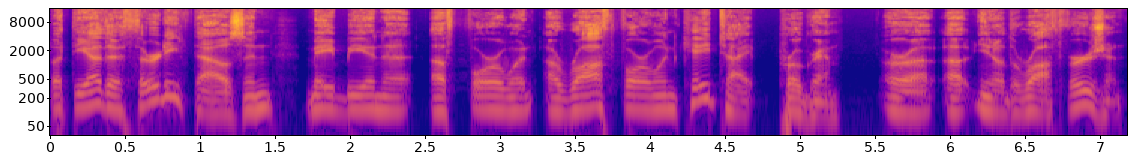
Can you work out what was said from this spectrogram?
but the other 30,000 may be in a, a 401 a Roth 401k type program or a, a, you know the Roth version.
